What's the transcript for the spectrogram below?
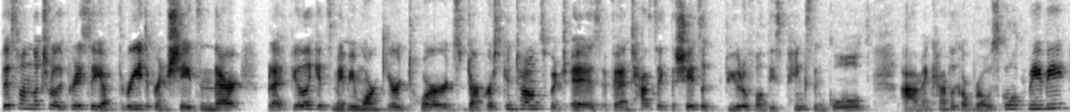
This one looks really pretty, so you have three different shades in there, but I feel like it's maybe more geared towards darker skin tones, which is fantastic. The shades look beautiful, these pinks and golds, um, and kind of like a rose gold maybe,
